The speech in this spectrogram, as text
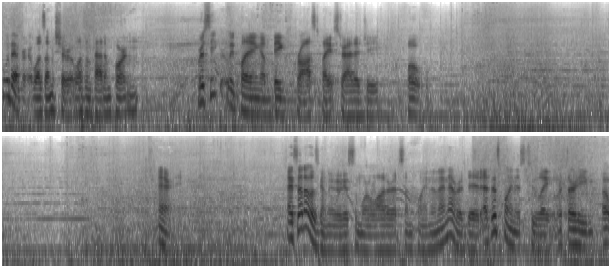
Whatever it was, I'm sure it wasn't that important. We're secretly playing a big frostbite strategy. Whoa. Alright. I said I was gonna go get some more water at some point, and I never did. At this point, it's too late. We're 30, oh,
